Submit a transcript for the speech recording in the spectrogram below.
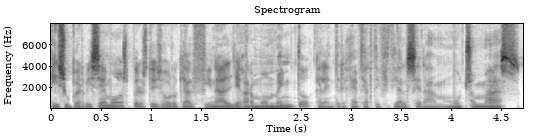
y supervisemos, pero estoy seguro que al final llegará un momento que la inteligencia artificial será mucho más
